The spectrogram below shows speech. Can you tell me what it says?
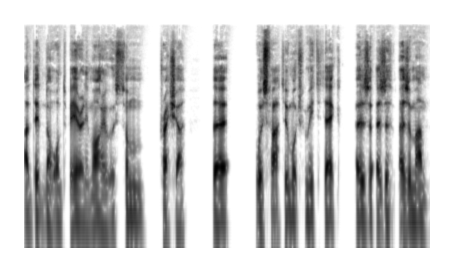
I did not want to be here anymore. It was some pressure that was far too much for me to take as as a as a man.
